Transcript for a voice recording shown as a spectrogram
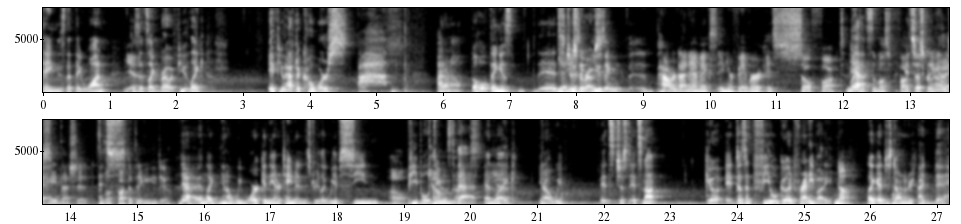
things that they want. Because Yeah. it's like, bro, if you like, if you have to coerce, ah, I don't know. The whole thing is, it's yeah, just using, gross. using uh, power dynamics in your favor is so fucked. Like, Yeah. it's the most fucked It's up thing. gross. I hate that shit. It's, the most fucked up thing you do. Yeah, and like you know, we work in the entertainment industry. Like we have seen Oh, people do countless that, and Yeah. like you know, we've. it's just it's not good. It doesn't feel good for anybody. No. Like I just don't understand. I, eh.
